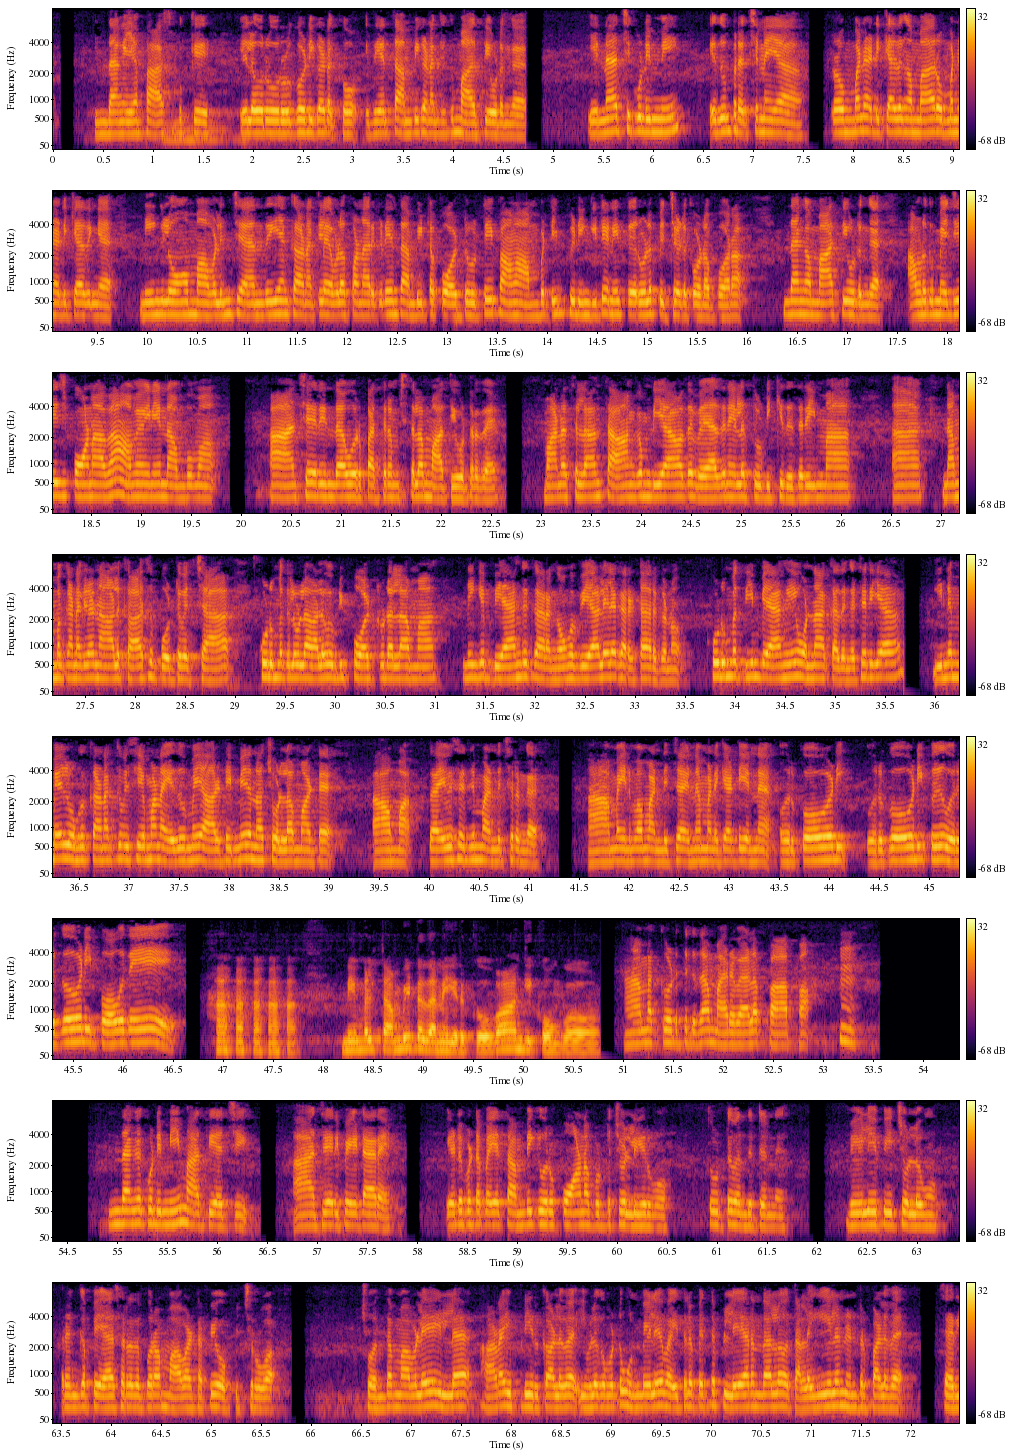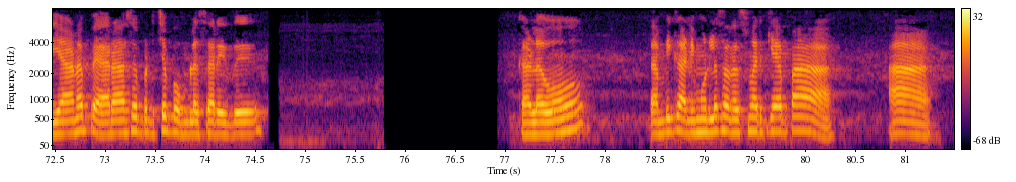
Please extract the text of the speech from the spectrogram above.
இந்தாங்க என் பாஸ்புக்கு. இதில் ஒரு ஒரு கோடி கிடக்கும். இது என் தம்பி கணக்குக்கு மாற்றி விடுங்க. என்னாச்சு குடிமி? எதுவும் பிரச்சனையா? ரொம்ப நடிக்காதுங்கம்மா ரொம்ப நடிக்காதுங்க. நீங்களும் உங்க அவளும் சேர்ந்து என் கணக்கில் எவ்வளோ பணம் இருக்குன்னு என் தம்பிகிட்ட போட்டு விட்டு இப்போ அவன் அம்பட்டையும் பிடுங்கிட்டு என்னை தெருவில் பிச்சை எடுக்க விட போகிறான் இந்தாங்க மாற்றி விடுங்க. அவனுக்கு மெசேஜ் போனாதான் அவன் என்னைய நம்புவான். ஆ சரி இந்த ஒரு பத்து நிமிஷத்துல மாற்றி விட்றதே மனசெல்லாம் தாங்க முடியாத வேதனையில துடிக்குது தெரியுமா? நம்ம கணக்கில் நாலு காசு போட்டு வச்சா குடும்பத்தில் உள்ள அளவு இப்படி போட்டு விடலாமா? நீங்கள் பேங்குக்காரங்க உங்கள் வேலையில் கரெக்டாக இருக்கணும். குடும்பத்தையும் பேங்கையும் ஒன்றாக்காதுங்க சரியா? இனிமேல் உங்கள் கணக்கு விஷயமா நான் எதுவுமே யார்கிட்டையுமே நான் சொல்ல மாட்டேன். ஆமாம் தயவு செஞ்சு மன்னிச்சிருங்க. ஆமாம் இனிமே மன்னிச்சா என்ன மன்னிக்காட்டி என்ன? ஒரு கோடி ஒரு கோடி போய் ஒரு கோடி போகுதே. நீங்கள் தம்பிட்ட தானே இருக்கோ வாங்கிக்கோங்கோ. ஆமாம் கொடுத்துட்டு தான் மறு வேலை பார்ப்பான் ம். இந்தாங்க குடிமீ மாற்றியாச்சு ஆ சரி போயிட்டாரே. எடுபட்ட பையன் தம்பிக்கு ஒரு போனை போட்டு சொல்லிடுவோம் துட்டு வந்துட்டுன்னு. வெளியே போய் சொல்லுவோம். ரெங்க பேசுறத பூரா மாவாட்ட போய் ஒப்பிச்சிருவா. சொந்த மாவளே இல்லை. ஆனால் இப்படி இருக்காளுவ. இவளுக்கு மட்டும் உண்மையிலேயே வயிற்றுல பெற்ற பிள்ளையா இருந்தாலும் தலைகீழ நின்றுப்பாளுவ. சரியான பேராசை பிடிச்ச பொம்பளை சார் இது. களவும் தம்பி கனிமூடில் சந்தோஷமா இருக்கியாப்பா? ஆ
